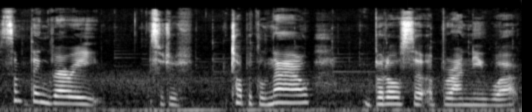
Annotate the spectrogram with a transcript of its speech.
something very sort of topical now but also a brand new work.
